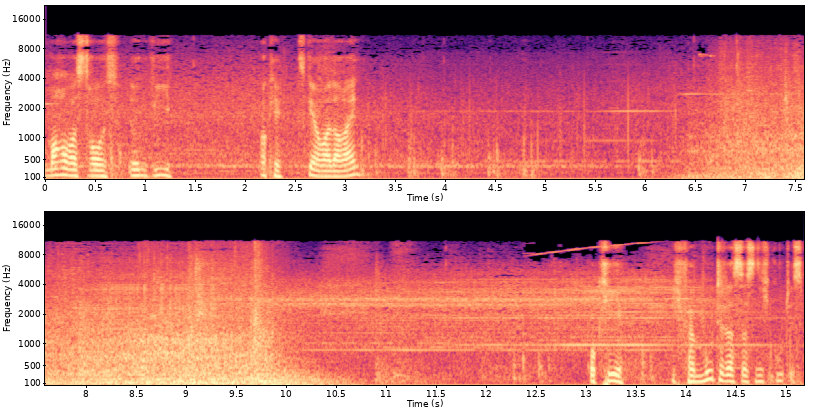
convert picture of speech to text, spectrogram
Machen wir was draus. Irgendwie. Okay, jetzt gehen wir mal da rein. Okay. Ich vermute, dass das nicht gut ist.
